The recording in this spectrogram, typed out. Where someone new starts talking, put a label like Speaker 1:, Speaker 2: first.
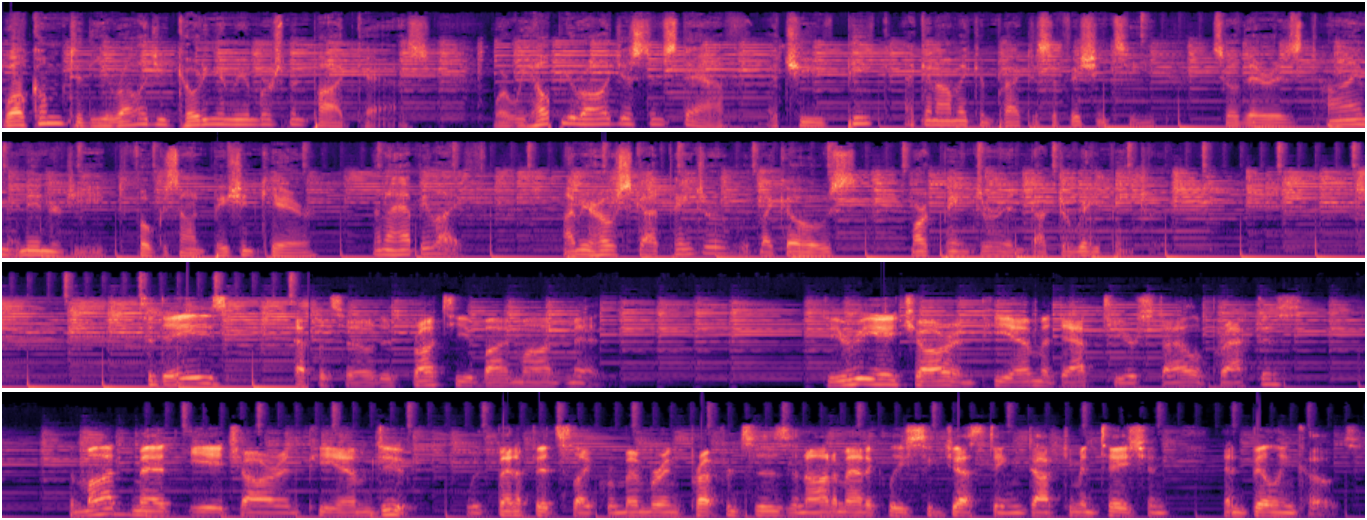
Speaker 1: Welcome to the Urology Coding and Reimbursement Podcast, where we help urologists and staff achieve peak economic and practice efficiency so there is time and energy to focus on patient care and a happy life. I'm your host, Scott Painter, with my co hosts, Mark Painter and Dr. Ray Painter.
Speaker 2: Today's episode is brought to you by ModMed. Do your EHR and PM adapt to your style of practice? The ModMed EHR and PM do, with benefits like remembering preferences and automatically suggesting documentation and billing codes.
